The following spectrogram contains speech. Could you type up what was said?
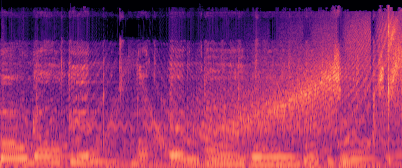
Mongol tiếng Một em tôi ơi Một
